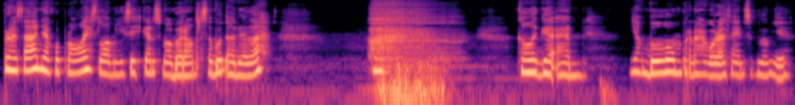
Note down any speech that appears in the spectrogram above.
Perasaan yang aku peroleh setelah menyisihkan semua barang tersebut adalah kelegaan yang belum pernah aku rasain sebelumnya.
